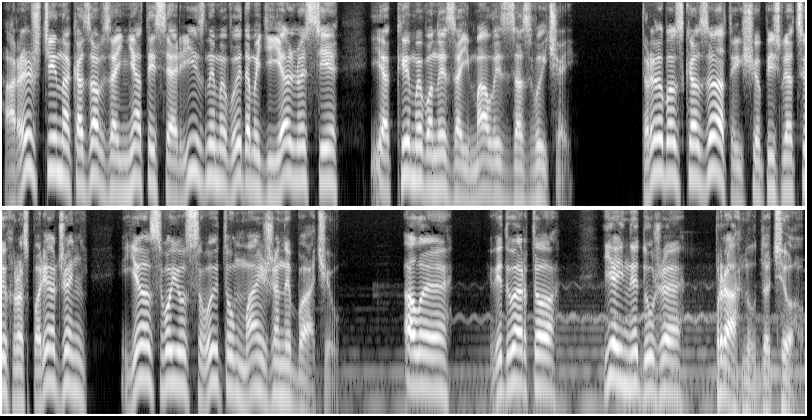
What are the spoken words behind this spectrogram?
а решті наказав зайнятися різними видами діяльності, якими вони займались зазвичай. Треба сказати, що після цих розпоряджень я свою свиту майже не бачив. Але відверто я й не дуже прагнув до цього.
